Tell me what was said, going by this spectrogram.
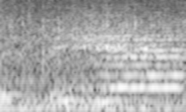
The end.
